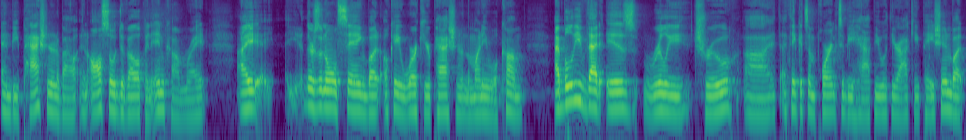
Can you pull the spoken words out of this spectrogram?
and be passionate about, and also develop an income, right? I there's an old saying, but okay, work your passion and the money will come. I believe that is really true. Uh, I, I think it's important to be happy with your occupation, but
